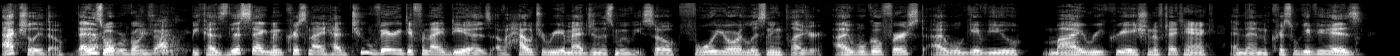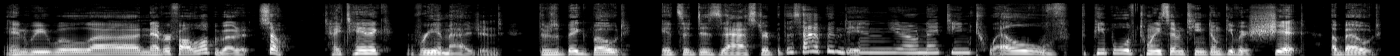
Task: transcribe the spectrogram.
Actually, though, that Yeah, is what we're going to do. Because this segment, Chris and I had two very different ideas of how to reimagine this movie. So, for your listening pleasure, I will go first. I will give you my recreation of Titanic, and then Chris will give you his, and we will uh, never follow up about it. So, Titanic reimagined. There's a big boat. It's a disaster, but this happened in, you know, 1912. The people of 2017 don't give a shit about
